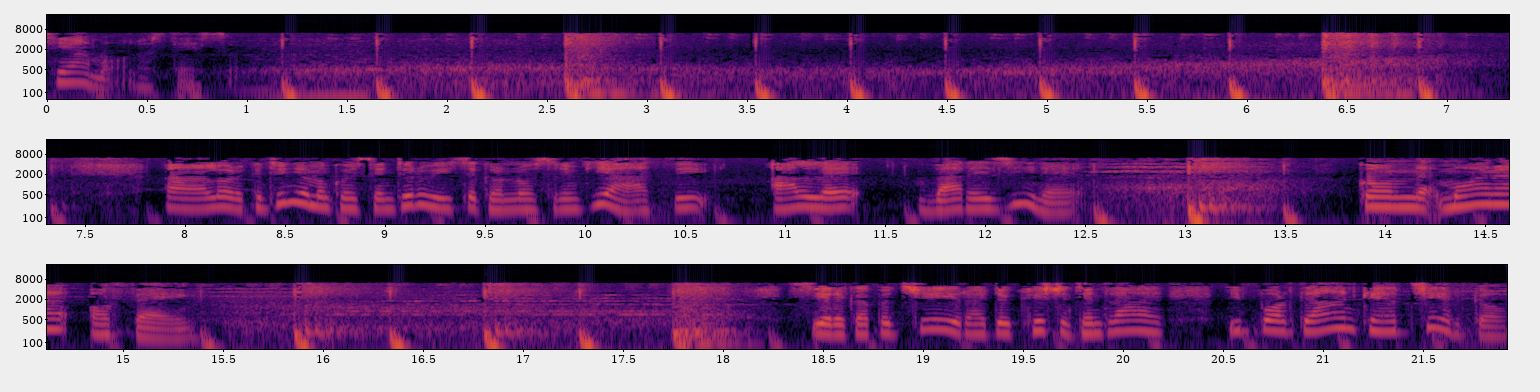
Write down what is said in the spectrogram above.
Siamo lo stesso. Allora, continuiamo questa intervista con i nostri inviati alle Varesine con Moira Orfei. Sierra KC, Radio Christian Centrale, vi porta anche al circo.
